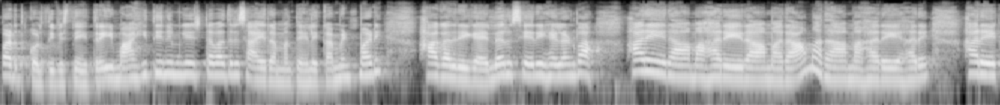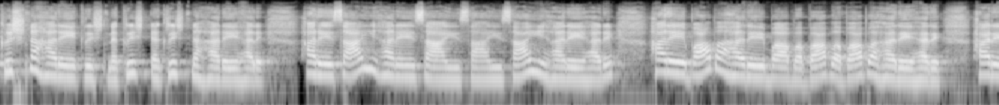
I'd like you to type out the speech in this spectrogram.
ಪಡೆದುಕೊಳ್ತೀವಿ ಸ್ನೇಹಿತರೆ. ಈ ಮಾಹಿತಿ ನಿಮಗೆ ಇಷ್ಟವಾದರೆ ಸಾಯಿರಾಮ್ ಅಂತ ಹೇಳಿ ಕಮೆಂಟ್ ಮಾಡಿ. ಹಾಗಾದರೆ ಈಗ ಎಲ್ಲರೂ ಸೇರಿ ಹೇಳೋಣವಾ? ಹರೇ ರಾಮ ಹರೇ ರಾಮ ರಾಮ ರಾಮ, ಹರೇ ಹರೇ ಹರೇ ಕೃಷ್ಣ ಹರೇ ಕೃಷ್ಣ ಕೃಷ್ಣ ಕೃಷ್ಣ, ಹರೇ ಹರೇ ಹರೇ ಸಾಯಿ ಹರೇ ಸಾಯಿ ಸಾಯಿ ಸಾಯಿ, ಹರೇ ಹರೇ ಹರೇ ಬಾಬಾ ಹರೇ ಬಾಬಾ ಬಾಬಾ ಬಾಬಾ, ಹರೇ ಹರೇ ಹರೇ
